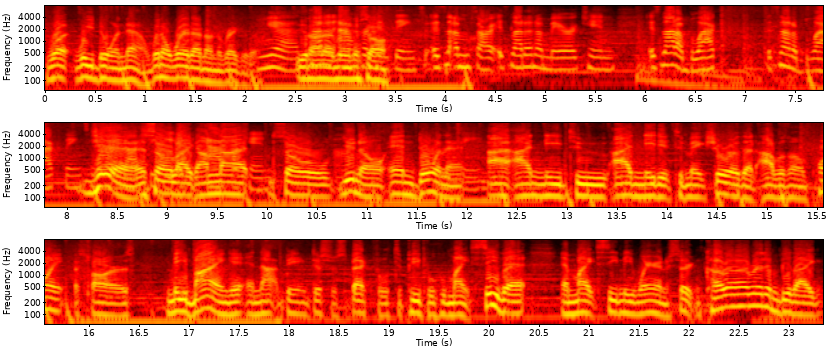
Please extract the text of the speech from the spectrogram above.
what we doing now. We don't wear that on the regular. Yeah, it's you know not what I an mean. It's African all thing. It's not, I'm sorry, it's not an American. It's not a black. It's not a black thing to yeah. And so like I'm African. not. So you um, know, in doing that. I I need to I needed to make sure that I was on point as far as me buying it and not being disrespectful to people who might see that and might see me wearing a certain color of it and be like,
